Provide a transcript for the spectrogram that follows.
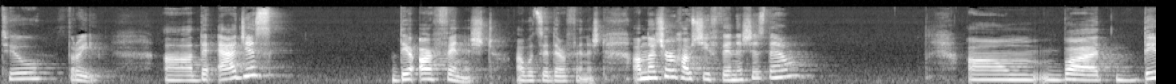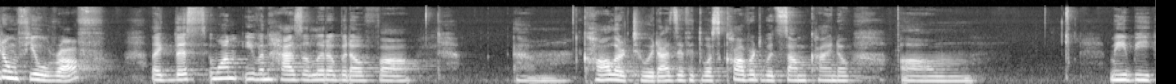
two, three. Uh, the edges, they are finished. I would say they're finished. I'm not sure how she finishes them, um, but they don't feel rough. Like this one even has a little bit of uh, um, color to it, as if it was covered with some kind of um, maybe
